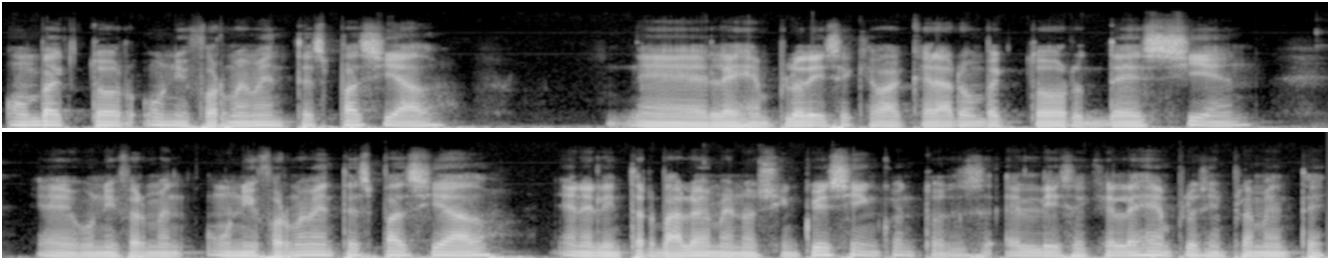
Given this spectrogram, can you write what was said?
un vector uniformemente espaciado, eh, el ejemplo dice que va a crear un vector de 100 eh, uniformemente espaciado en el intervalo de menos 5 y 5 entonces él dice que el ejemplo simplemente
